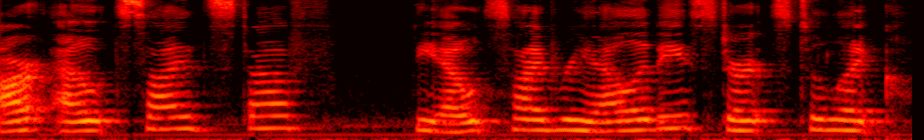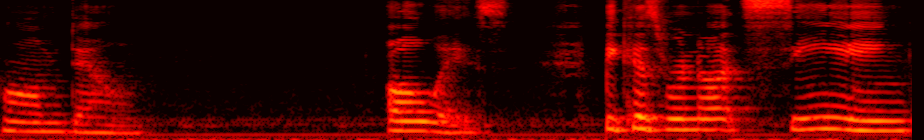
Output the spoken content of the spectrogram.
our outside stuff the outside reality starts to like calm down. Always. Because we're not seeing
